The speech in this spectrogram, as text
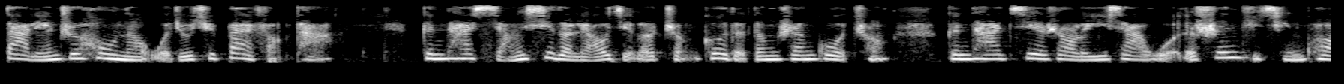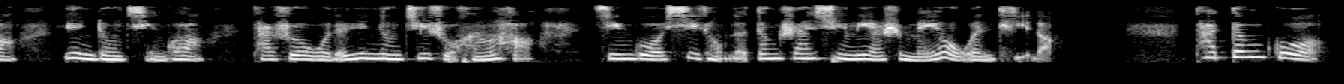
大连之后呢，我就去拜访他，跟他详细的了解了整个的登山过程，跟他介绍了一下我的身体情况、运动情况。他说我的运动基础很好，经过系统的登山训练是没有问题的。他登过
